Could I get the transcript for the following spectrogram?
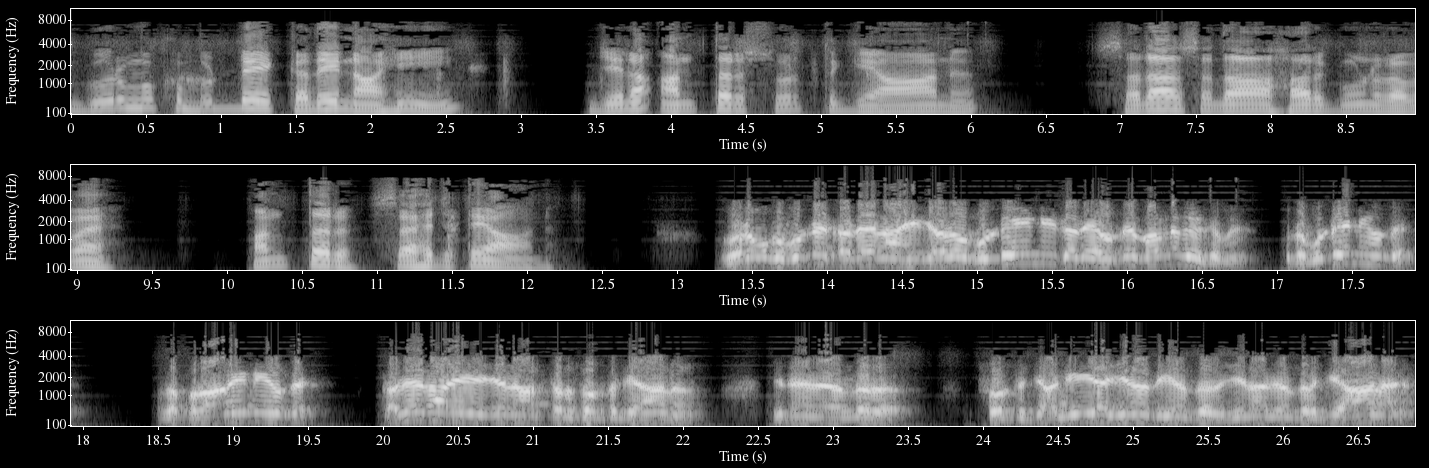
ਗੁਰਮੁਖ ਬੁੱਢੇ ਕਦੇ ਨਾਹੀ, ਜਿਨ ਅੰਤਰ ਸੁਰਤ ਗਿਆਨ, ਸਦਾ ਸਦਾ ਹਰ ਗੁਣ ਰਵੈ, ਅੰਤਰ ਸਹਿਜ ਧਿਆਨ। ਗੁਰਮੁਖ ਬੁੱਢੇ ਕਦੇ ਨਹੀਂ, ਜਦੋਂ ਬੁੱਢੇ ਹੀ ਨਹੀਂ ਕਦੇ ਹੁੰਦੇ, ਬਣਨਗੇ ਕਿਵੇਂ? ਉਹ ਤਾਂ ਬੁੱਢੇ ਹੀ ਨਹੀਂ ਹੁੰਦੇ, ਉਹ ਤਾਂ ਪੁਰਾਣੇ ਹੀ ਨਹੀਂ ਹੁੰਦੇ। ਕਦੇ ਨਹੀਂ ਜਿਹਨਾਂ ਅੰਤਰ ਸੁਰਤ ਗਿਆਨ, ਜਿਨ੍ਹਾਂ ਦੇ ਅੰਦਰ ਸੁਰਤ ਜਾਗੀ ਹੈ, ਜਿਨ੍ਹਾਂ ਦੇ ਅੰਦਰ, ਜਿਨ੍ਹਾਂ ਦੇ ਅੰਦਰ ਗਿਆਨ ਹੈ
